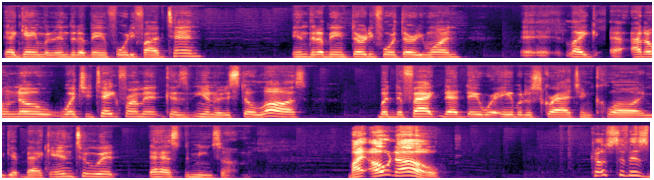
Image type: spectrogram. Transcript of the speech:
that game would have ended up being 45-10, ended up being 34-31. Uh, Like I- I don't know what you take from it because you know they still lost, but the fact that they were able to scratch and claw and get back into it, that has to mean something. My oh no goes to this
